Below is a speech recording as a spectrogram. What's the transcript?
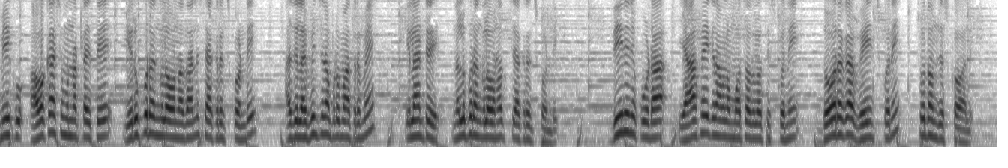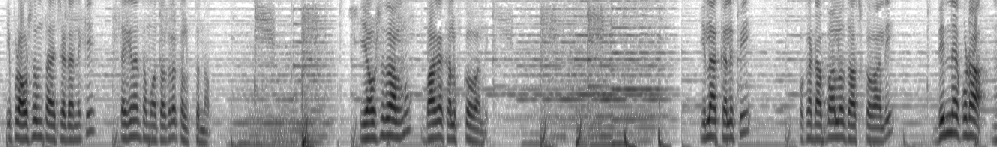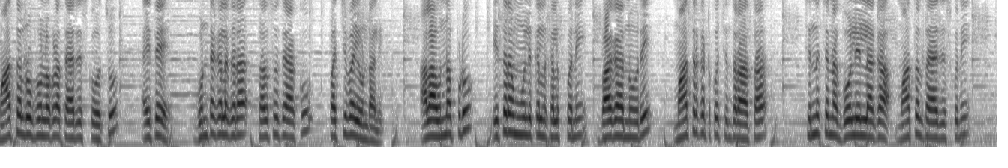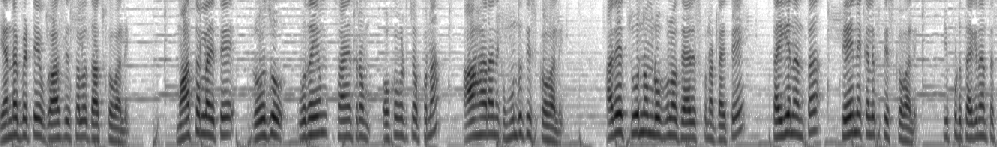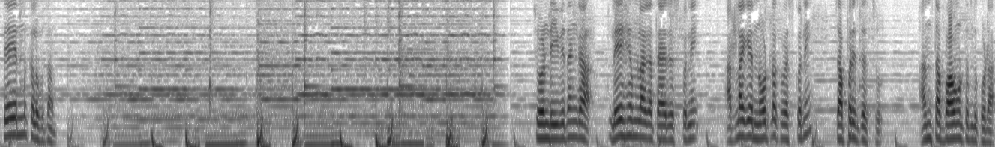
మీకు అవకాశం ఉన్నట్లయితే ఎరుపు రంగులో ఉన్నదాన్ని సేకరించుకోండి. అది లభించినప్పుడు మాత్రమే ఇలాంటి నలుపు రంగులో ఉన్నది సేకరించుకోండి. దీనిని కూడా యాభై గ్రాముల మోతాదులో తీసుకొని దోరగా వేయించుకొని చూర్ణం చేసుకోవాలి. ఇప్పుడు ఔషధం తయారు చేయడానికి తగినంత మోతాదులో కలుపుతున్నాం. ఈ ఔషధాలను బాగా కలుపుకోవాలి. ఇలా కలిపి ఒక డబ్బాలో దాచుకోవాలి. దీన్నే కూడా మాతల రూపంలో కూడా తయారు చేసుకోవచ్చు. అయితే గుంటగలగర సరస్వతి ఆకు పచ్చివై ఉండాలి. అలా ఉన్నప్పుడు ఇతర మూలికలను కలుపుకొని బాగా నూరి మాత్ర కట్టుకొచ్చిన తర్వాత చిన్న చిన్న గోళీల్లాగా మాత్రలు తయారు చేసుకుని ఎండబెట్టి ఒక గాజు సీసాలో దాచుకోవాలి. మాత్రలు అయితే రోజు ఉదయం సాయంత్రం ఒక్కొక్కటి చొప్పున ఆహారానికి ముందు తీసుకోవాలి. అదే చూర్ణం రూపంలో తయారు చేసుకున్నట్లయితే తగినంత తేనె కలిపి తీసుకోవాలి. ఇప్పుడు తగినంత తేనెను కలుపుతాం. చూడండి ఈ విధంగా లేహంలాగా తయారు చేసుకొని అట్లాగే నోట్లోకి వేసుకొని చప్పరించవచ్చు. అంత బాగుంటుంది కూడా.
